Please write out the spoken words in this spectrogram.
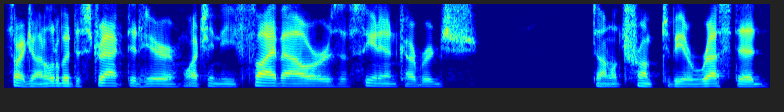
Sorry, John, a little bit distracted here watching the five hours of CNN coverage. Donald Trump to be arrested.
